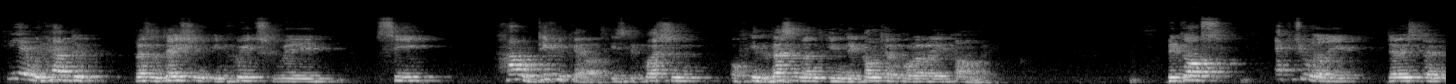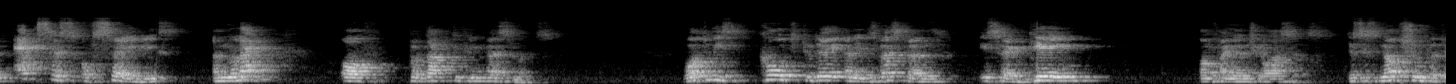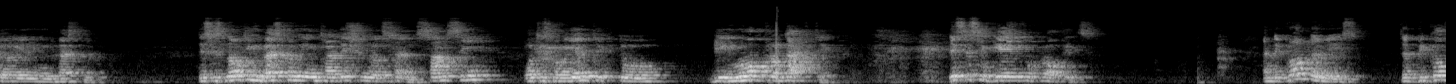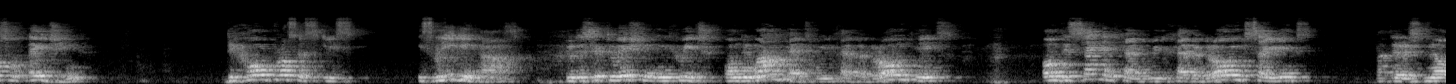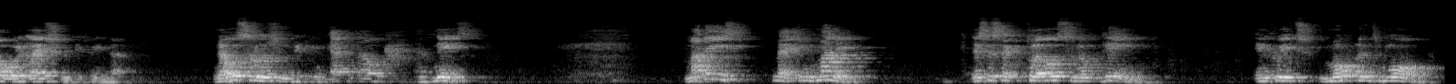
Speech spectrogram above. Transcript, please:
Here we have the presentation in which we see how difficult is the question of investment in the contemporary economy? Because actually there is an excess of savings and lack of productive investments. What we call today an investment is a gain on financial assets. This is not Schumpeterian investment. This is not investment in traditional sense, something what is oriented to be more productive. This is a game for profits. And the problem is that because of aging, the whole process is, is leading us to the situation in which, on the one hand, we have a growing needs, on the second hand, we have a growing savings, but there is no relation between them. No solution between capital and needs. Money is making money. This is a closed loop game in which more and more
